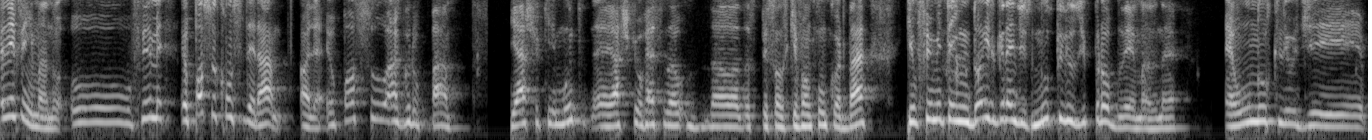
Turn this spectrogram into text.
Mas enfim, mano, o filme. Eu posso considerar. Olha, eu posso agrupar. E acho que muito. eh, acho que o resto da- da- das pessoas que vão concordar. Que o filme tem dois grandes núcleos de problemas, né? É um núcleo de.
